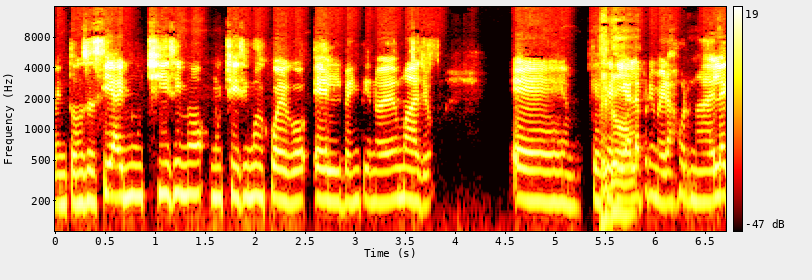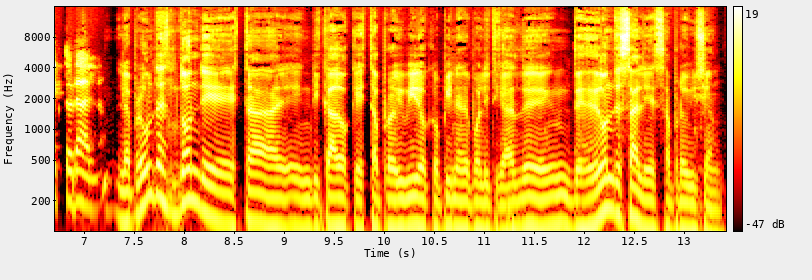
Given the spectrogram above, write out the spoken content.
Entonces sí hay muchísimo, muchísimo en juego el 29 de mayo eh, que sería la primera jornada electoral. ¿no? La pregunta es dónde está indicado que está prohibido que opine de política. ¿Desde dónde sale esa prohibición?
